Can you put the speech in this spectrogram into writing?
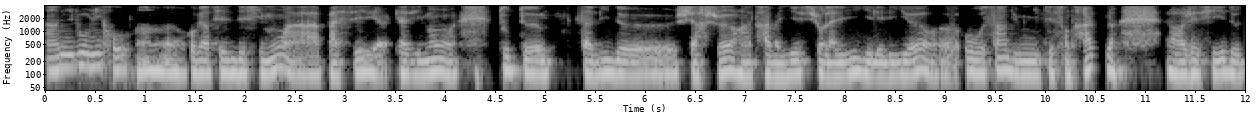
à un niveau micro. Hein. Robert Desimon a passé quasiment toute sa vie de chercheur à travailler sur la ligue et les ligueurs au sein du Minutier Central. Alors j'ai essayé de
